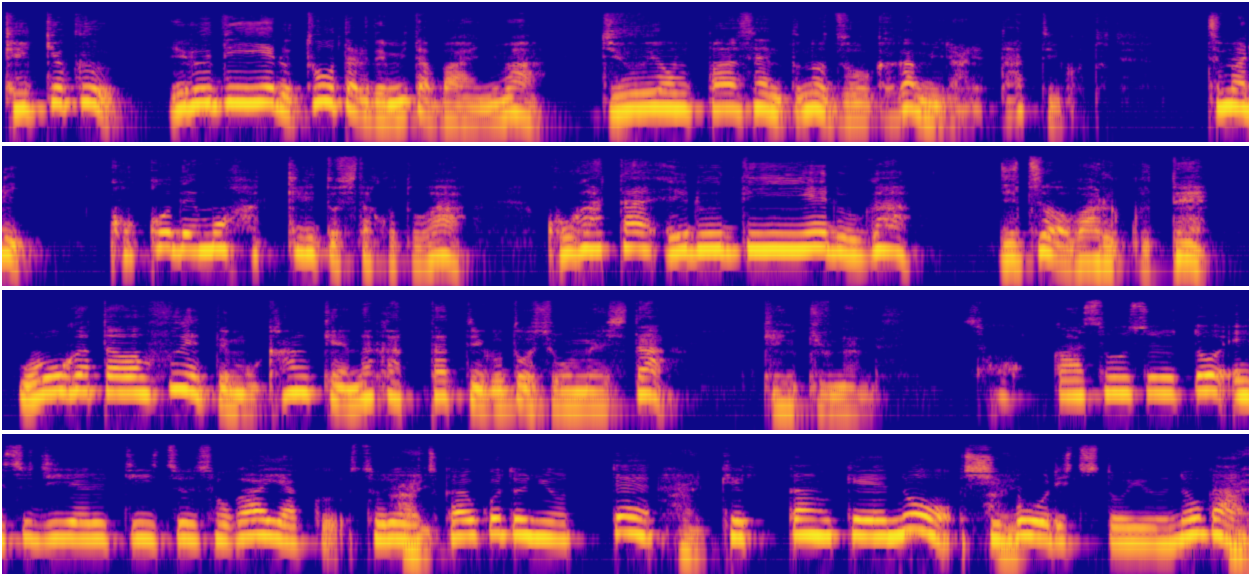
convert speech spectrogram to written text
結局、LDL トータルで見た場合には14%の増加が見られたということです。つまり、ここでもはっきりとしたことは、小型 LDL が実は悪くて、大型は増えても関係なかったっていうことを証明した研究なんです。そっか、そうすると SGLT2 阻害薬、それを使うことによって、はい、血管系の死亡率というのが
